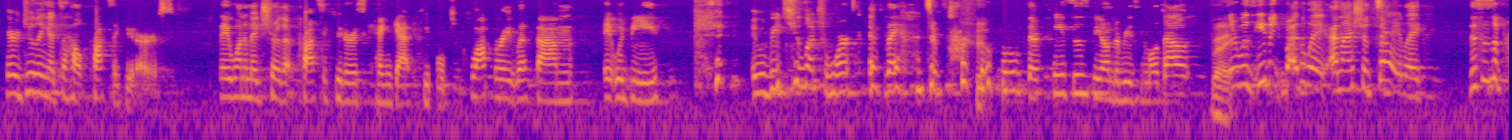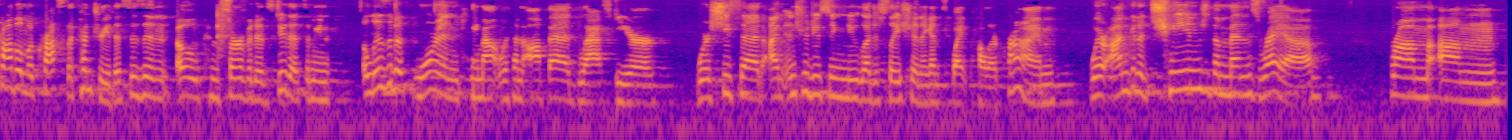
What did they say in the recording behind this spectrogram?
they're doing it to help prosecutors. They want to make sure that prosecutors can get people to cooperate with them. It would be it would be too much work if they had to prove their cases beyond a reasonable doubt. Right. There was even by the way, and I should say like this is a problem across the country. This isn't oh conservatives do this. I mean, Elizabeth Warren came out with an op-ed last year where she said, I'm introducing new legislation against white collar crime where I'm going to change the mens rea from, um,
